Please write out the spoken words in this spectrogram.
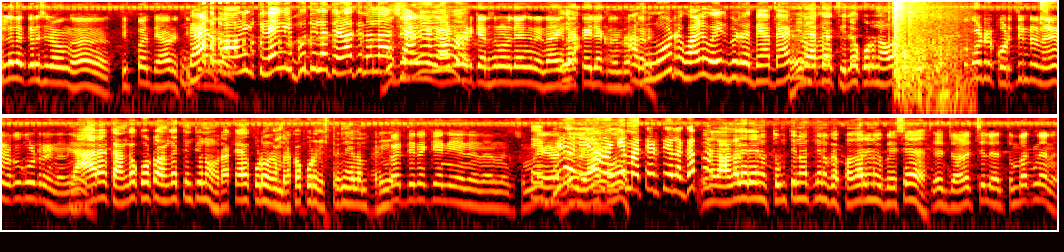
ಎಲ್ಲದ ಕರೆಸ್ರಿ ಅವಂಗ? ತಿಪ್ಪ ಅಂತ ಯಾರು ಬೇಡಪ್ಪ ಅವನಿಗೆ ತಿಳಿಯಂಗಿಲ್ಲ ಬುದ್ಧಿ ಇಲ್ಲ ಅಂತ ಹೇಳತ್ತೀನಲ್ಲ ಆರ್ಡರ್ ಮಾಡಿ ಕೆಲಸ ನೋಡಿದೆ ಹೆಂಗ್ರಿ? ನಾ ಈಗ ನಾ ಕೈಲಿ ಹಾಕ್ಲೇನ್ ಅದು ನೋಡ್ರಿ ಹೊಳ್ಳಿ ಒಯ್ದು ಬಿಡ್ರಿ ಬ್ಯಾ ಕೊಡು ನಾವು ಕೊಡ್ರಿ ಕೊಡ್ತೀನಿ ರೀ ನಾನು ರೊಕ್ಕ ಕೊಡ್ರಿ ನಾನು ಯಾರ ಹಂಗ ಕೊಟ್ಟು ಹಂಗ ತಿಂತೀವಿ ನಾವು? ರೊಕ್ಕ ಯಾಕ್ ಕೊಡು ನಮ್ಮ ರೊಕ್ಕ ಕೊಡೋದು ಇಷ್ಟನೇ ಇಲ್ಲ ನಮ್ಮ ಕಡೆ. ದಿನಕ್ಕೆ ನನಗೆ ಸುಮ್ಮನೆ ಬಿಡು ನೀನು ಹಂಗೆ ಮಾತಾಡ್ತೀಯಲ್ಲ ಗಪ್ಪ. ನನಗೆ ಆಗಲೇ ಏನು ತುಂಬ ಅಂತ ನಿನಗೆ? ಪಗಾರ ನಿನಗೆ ಬೇಸೆ? ಏನು ಜೋಳ ಚಿಲ್ಲ ತುಂಬಾಕ್ ನಾನು?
